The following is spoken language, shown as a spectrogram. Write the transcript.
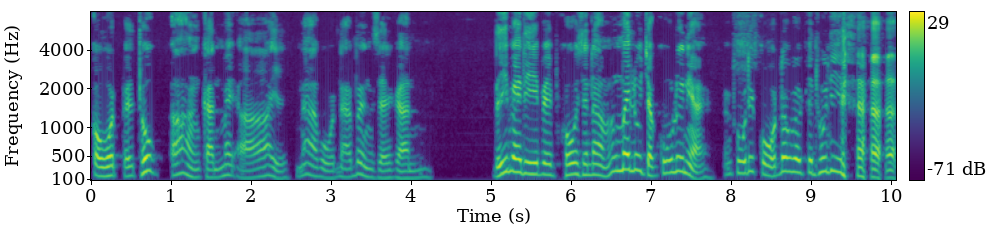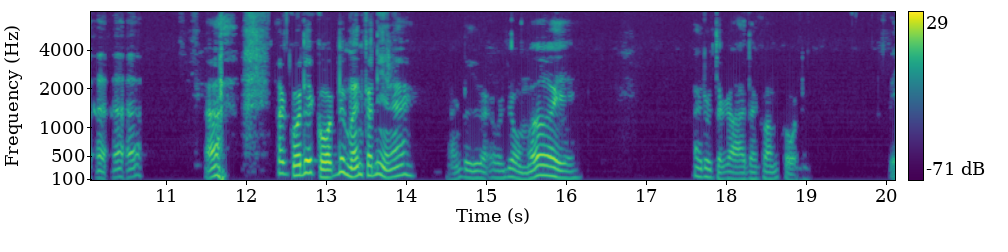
โกรธไปทุกข์อ้างกันไม่อาย หน้าบูดหน้าเบื้องใส่กันดีไม่ดีไปโฆษณามึงไม่รู้จักกูหรือเนี่ยกูได้โกรธแล้วไปเป็นผู้นี้ถ้ากูได้โกรธไม่เหมือนคนนี้นะหลังดีเลยโอ้ยมเอ้ยไม่รู้จักอายแต่ความโกรธ ตี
